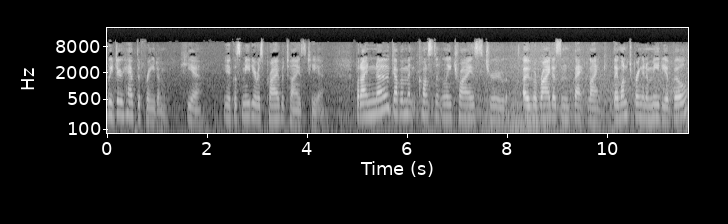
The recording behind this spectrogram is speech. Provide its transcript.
We do have the freedom here. Yeah, because media is privatized here. But I know government constantly tries to override us. In fact, like they wanted to bring in a media bill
